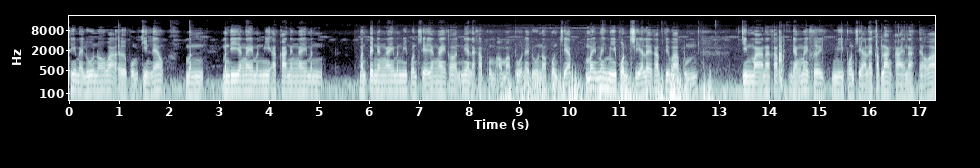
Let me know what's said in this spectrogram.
ที่ไม่รู้เนาะว่าเออผมกินแล้วมันมันดียังไงมันมีอาการยังไงมันมันเป็นยังไงมันมีผลเสียยังไงก็เนี่ยแหละครับ ผมเอามาพูดให้ดูเนาะผลเสียไม่ไม่มีผลเสียเลยครับที่ว่าผม กินมานะครับ ยังไม่เคยมีผลเสียอะไรกับร่างกายนะ แต่ว่า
